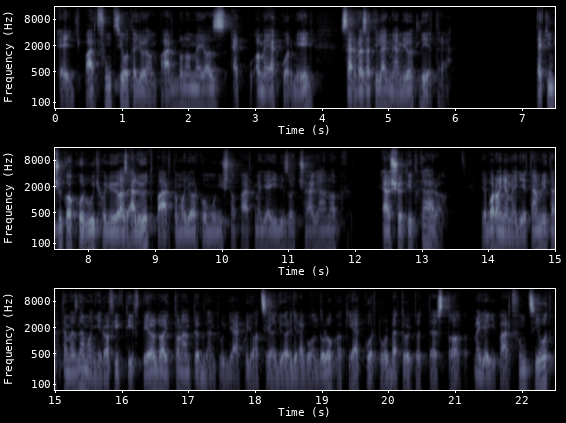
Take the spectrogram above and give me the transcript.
egy pártfunkciót egy olyan pártban, amely, az, amely ekkor még szervezetileg nem jött létre. Tekintsük akkor úgy, hogy ő az előtt párt a Magyar Kommunista Párt megyei bizottságának első titkára? Ugye Baranya megyét említettem, ez nem annyira fiktív példa, itt talán többen tudják, hogy Acél Györgyre gondolok, aki ekkortól betöltötte ezt a megyei pártfunkciót.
